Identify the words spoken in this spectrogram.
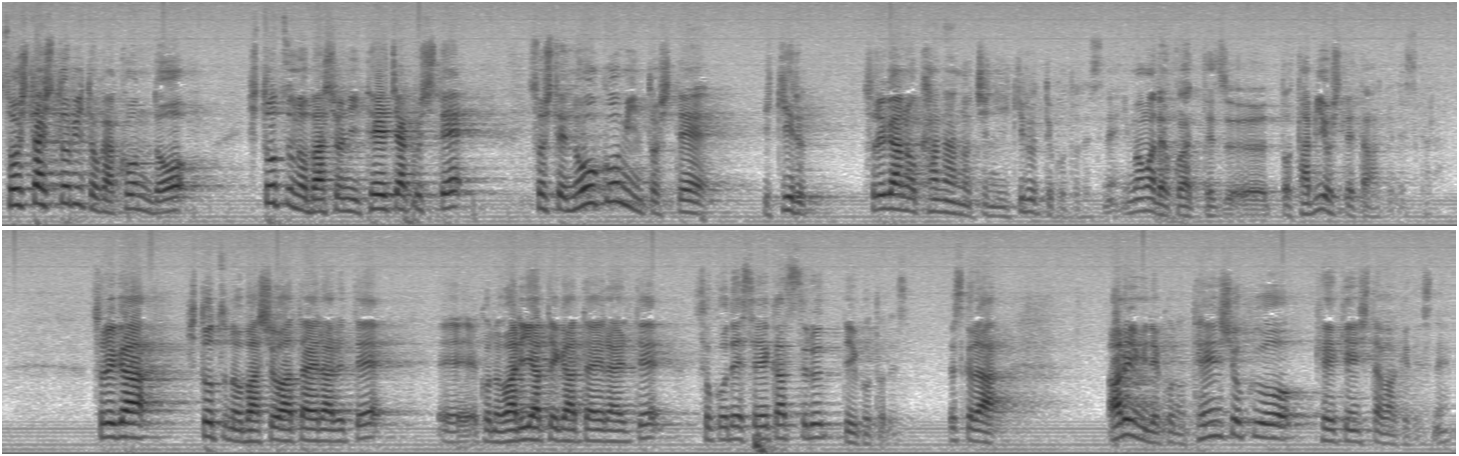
そうした人々が今度一つの場所に定着してそして農耕民として生きる。それがあのカナンの地に生きるってことですね。今まではこうやってずっと旅をしてたわけですから。それが一つの場所を与えられて、えー、この割り当てが与えられてそこで生活するっていうことです。ですからある意味でこの転職を経験したわけですね。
